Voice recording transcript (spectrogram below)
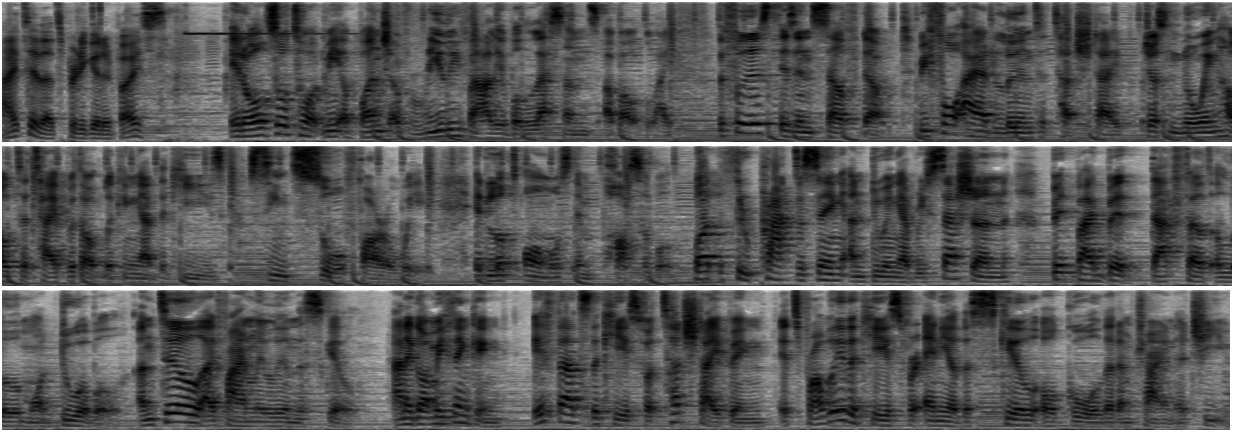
I'd say that's pretty good advice. It also taught me a bunch of really valuable lessons about life. The first is in self-doubt. Before I had learned to touch type, just knowing how to type without looking at the keys seemed so far away. It looked almost impossible. But through practicing and doing every session, bit by bit, that felt a little more doable until I finally learned the skill. And it got me thinking, if that's the case for touch typing, it's probably the case for any other skill or goal that I'm trying to achieve.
